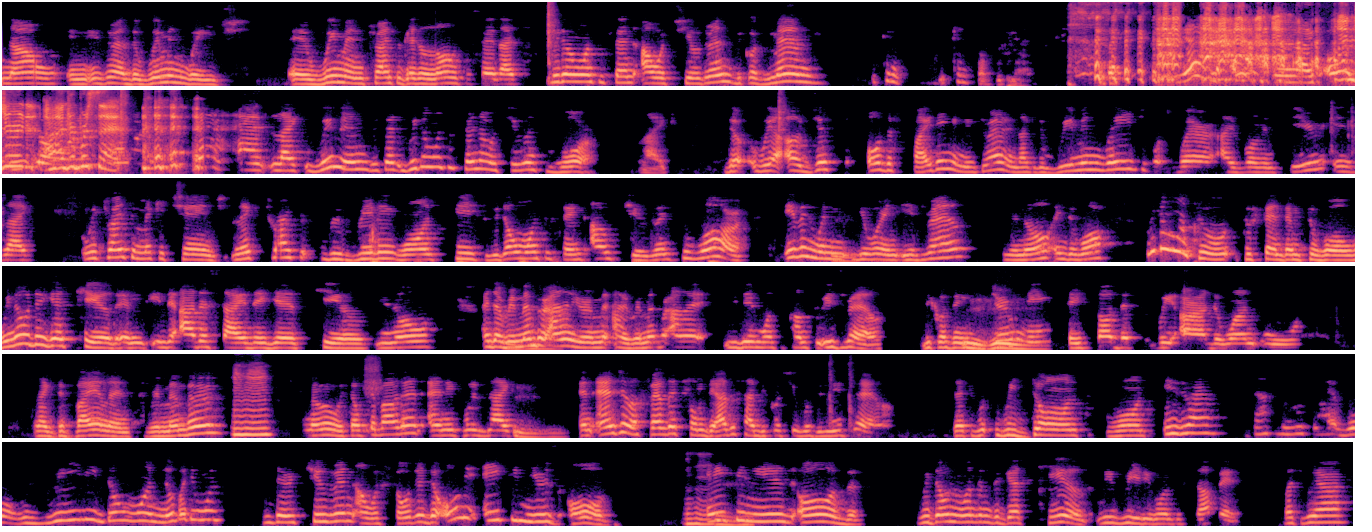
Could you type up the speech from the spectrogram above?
now in Israel, the women wage, uh, women trying to get along to say that we don't want to send our children because men, you can, you can talk with men. Yeah, like, oh, hundred hundred percent. yeah, and like women, they said we don't want to send our children to war. Like the, we are just all the fighting in Israel and like the women wage where I volunteer is like we're trying to make a change. Let's try to. We really want peace. We don't want to send our children to war. Even when Mm. you were in Israel, you know, in the war, we don't want to, to send them to war. We know they get killed, and in the other side they get killed, you know. And I remember Mhm. Anna. You rem- I remember Anna. You didn't want to come to Israel because in Mhm. Germany they thought that we are the one who, like the violence. Remember? mm-hmm. Remember we talked about it, and it was like Mhm. and Angela felt it from the other side because she was in Israel. That we, we don't want Israel doesn't want to have war. We really don't want. Nobody wants their children, our soldiers. They're only 18 years old. Mm-hmm. 18 years old. We don't want them to get killed. We really want to stop it. But we are,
